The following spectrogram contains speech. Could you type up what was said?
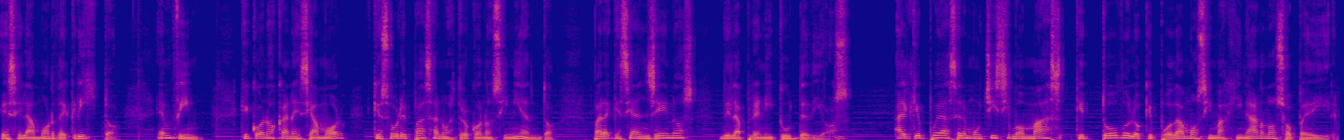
es el amor de Cristo. En fin, que conozcan ese amor que sobrepasa nuestro conocimiento, para que sean llenos de la plenitud de Dios, al que puede hacer muchísimo más que todo lo que podamos imaginarnos o pedir.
